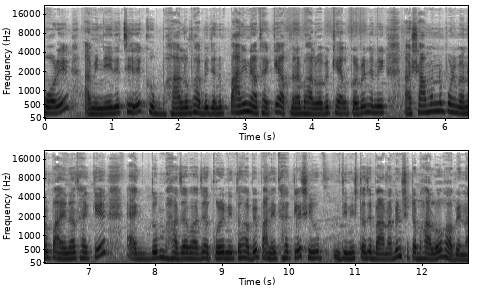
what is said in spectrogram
পরে আমি নেড়ে চেড়ে খুব ভালোভাবে যেন পানি না থাকে, আপনারা ভালোভাবে খেয়াল করবেন যেন সামান্য সামান্য পরিমাণও পানি না থাকে, একদম ভাজা ভাজা করে নিতে হবে। পানি থাকলে সেই জিনিসটা যে বানাবেন সেটা ভালো হবে না।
